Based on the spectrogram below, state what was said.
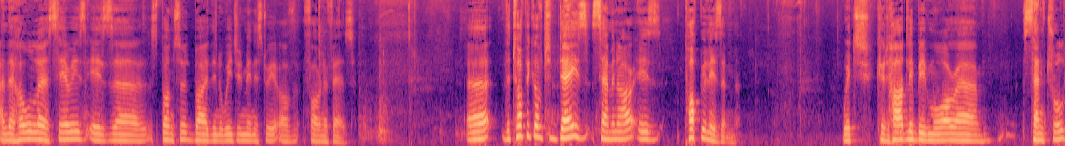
And the whole uh, series is uh, sponsored by the Norwegian Ministry of Foreign Affairs. Uh, the topic of today's seminar is populism, which could hardly be more um, central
